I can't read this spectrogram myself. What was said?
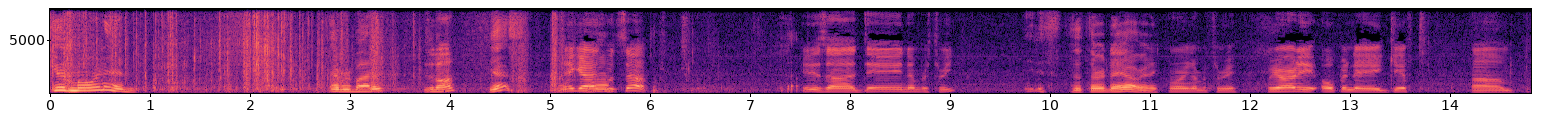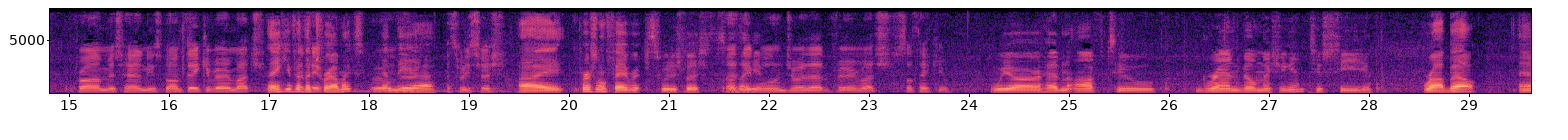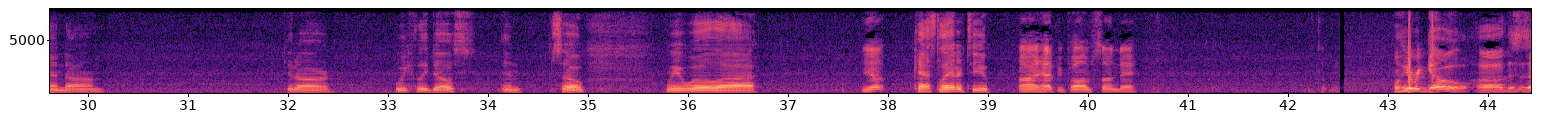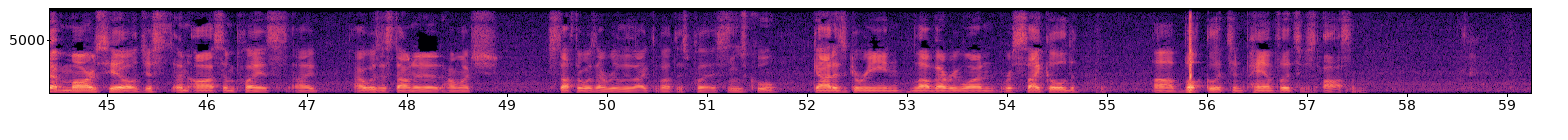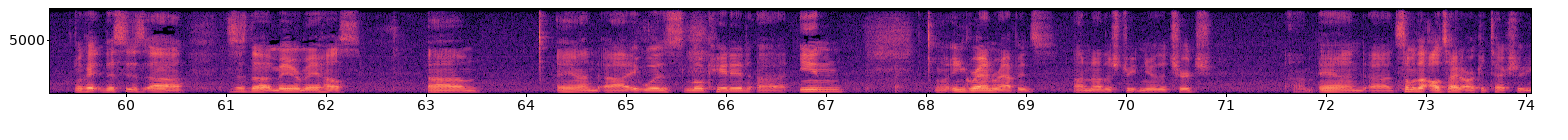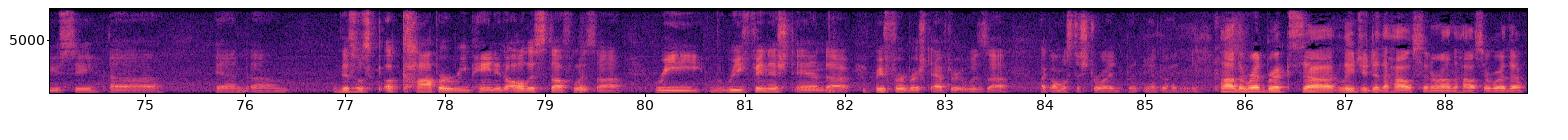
Good morning, everybody. Is it on? Yes, Hey guys, Yeah. what's up? It is uh, day number three, it's the third day already. morning number three. We already opened a gift um, from Miss Hannah Nussbaum. Thank you very much. Thank you for I the trail mix and the uh, a Swedish fish. I personal favorite Swedish fish. So I think you. we'll enjoy that very much. So thank you. We are heading off to Grandville, Michigan, to see Rob Bell and um, get our weekly dose. And so we will uh, Yep. cast later to you. All right. Happy Palm Sunday. Well, here we go. Uh, this is at Mars Hill. Just an awesome place. I I was astounded at how much stuff there was I really liked about this place. It was cool. God is green. Love everyone. Recycled uh, booklets and pamphlets. It was awesome. Okay, this is uh, this is the Meyer May House, um, and uh, it was located uh, in uh, in Grand Rapids on another street near the church, um, and uh, some of the outside architecture you see, uh, and um, this was a copper repainted. All this stuff was re refinished and refurbished after it was like almost destroyed. But yeah, go ahead. Uh, the red bricks lead you to the house, and around the house are where the.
